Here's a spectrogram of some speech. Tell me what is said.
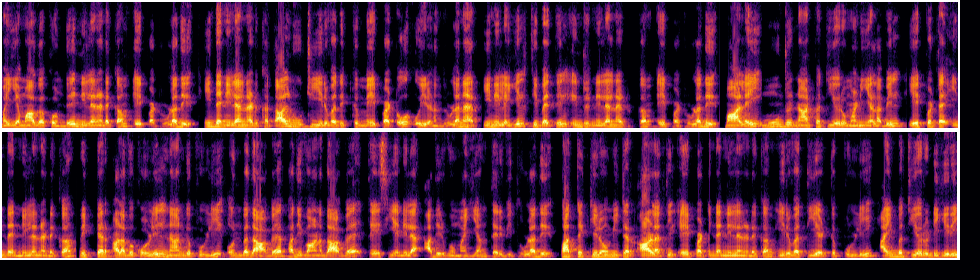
மையமாக கொண்டு நிலநடுக்கம் ஏற்பட்டுள்ளது. இந்த நிலநடுக்கத்தால் நூற்றி இருபதுக்கும் மேற்பட்டோர் உயிரிழந்துள்ளனர். இந்நிலையில் திபெத்தில் இன்று நிலநடுக்கம் ஏற்பட்டுள்ளது. மாலை மூன்று நாற்பத்தி ஒரு மணியளவில் ஏற்பட்ட இந்த நிலநடுக்கம் விக்டர் அளவுகோலில் நான்கு புள்ளி ஒன்பதாக பதிவானதாக தேசிய நில அதிர்வு மையம் தெரிவித்துள்ளது. பத்து கிலோமீட்டர் ஆழத்தில் ஏற்பட்ட இந்த நிலநடுக்கம் இருபத்தி எட்டு புள்ளி ஐம்பத்தி ஒரு டிகிரி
